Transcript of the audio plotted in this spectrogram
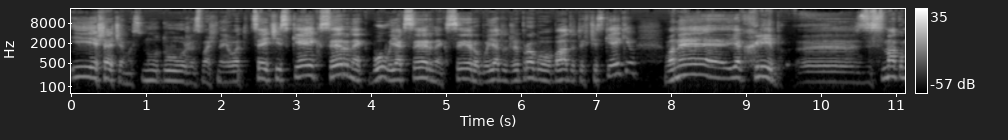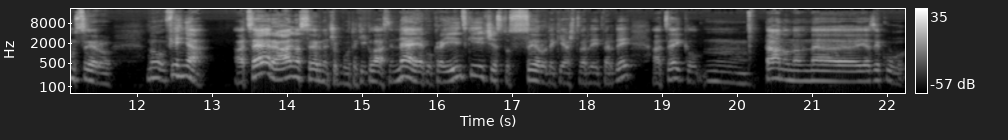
і ще чимось. Ну, дуже смачний. От цей чізкейк, сирник був як сирник з сиру, бо я тут вже пробував багато тих чізкейків. Вони е, як хліб з смаком сиру. Ну, фігня. А це реально сирничок був такий класний. Не як український, чисто з сиру такий аж твердий-твердий, а цей танув на, на язику.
